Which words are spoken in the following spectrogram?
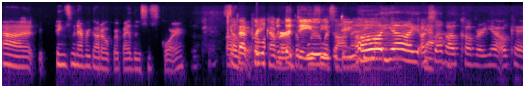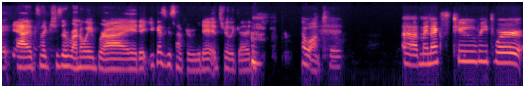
Uh, Things We Never Got Over by Lucy Score. Okay. So It's that pretty cover, with the, the blue with the on daisy. it. Oh Yeah. yeah, I, I Yeah. saw that cover. Yeah. Okay. Yeah, it's like she's a runaway bride. You guys just have to read it. It's really good. I want to. Uh, my next two reads were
